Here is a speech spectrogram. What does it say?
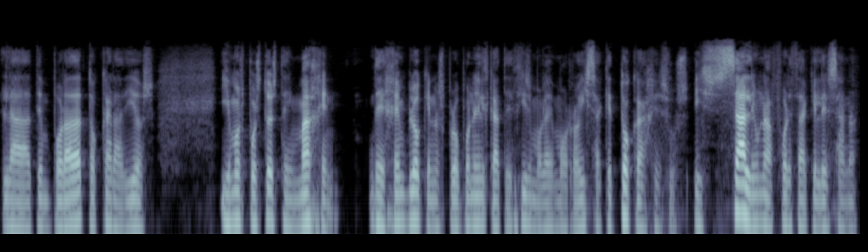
la temporada Tocar a Dios. Y hemos puesto esta imagen de ejemplo que nos propone el catecismo, la hemorroísa, que toca a Jesús y sale una fuerza que le sana.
